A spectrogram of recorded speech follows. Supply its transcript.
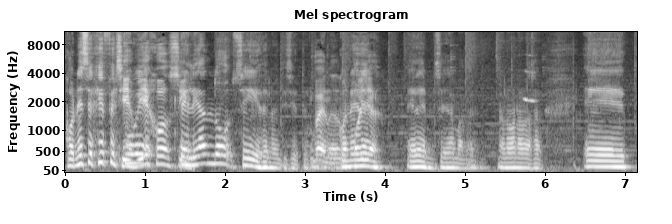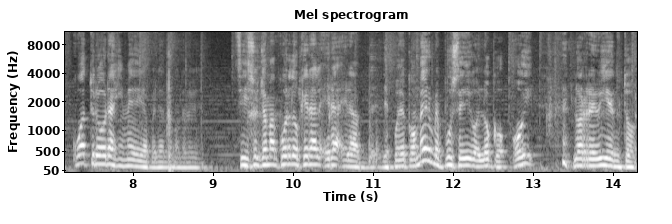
Con ese jefe Si es estuve viejo, sí. peleando. Sí, es del 97. Bueno, con Eden. Eden se llama, no lo van a pasar. Eh, cuatro horas y media peleando contra él. Sí, eso yo me acuerdo que era, era, era después de comer, me puse, digo, loco, hoy lo reviento.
